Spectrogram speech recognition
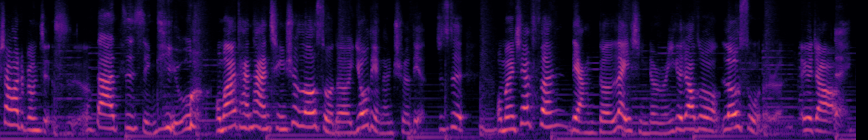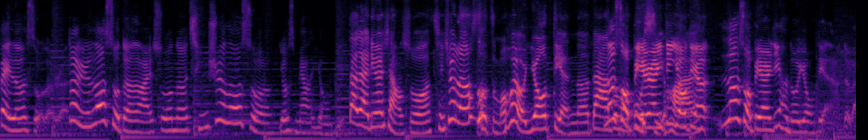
笑话就不用解释了。大家自行体悟。我们来谈谈情绪勒索的优点跟缺点。就是我们先分两个类型的人，一个叫做勒索的人，一个叫对被勒索的人。对于勒索的人来说呢，情绪勒索有什么样的优点？大家一定会想说，情绪勒索怎么会有优点呢？大家勒索别人一。定有点，勒索别人一定很多优点啊，对吧？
